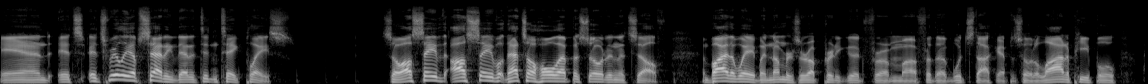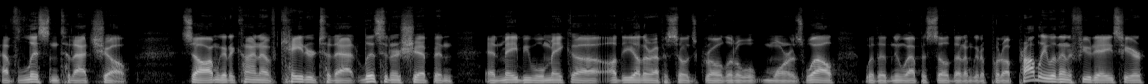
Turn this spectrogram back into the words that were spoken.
and it's it's really upsetting that it didn't take place. So I'll save I'll save that's a whole episode in itself. And by the way, my numbers are up pretty good from uh, for the Woodstock episode. A lot of people have listened to that show. So I'm going to kind of cater to that listenership, and and maybe we'll make uh, the other episodes grow a little more as well with a new episode that I'm going to put up probably within a few days here.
